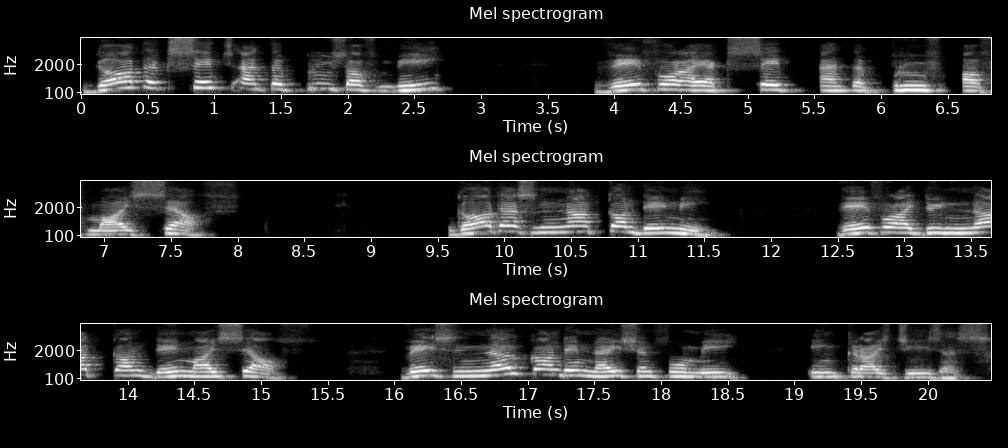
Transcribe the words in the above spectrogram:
God accepts and approves of me. Therefore I accept and approve of myself. God does not condemn me. Therefore, I do not condemn myself. There's no condemnation for me in Christ Jesus.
